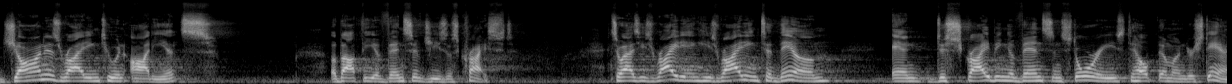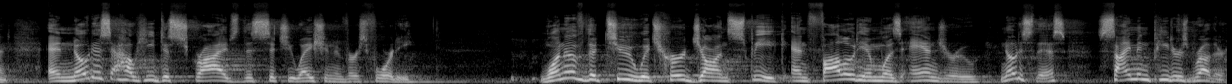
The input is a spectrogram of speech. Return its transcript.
John is writing to an audience about the events of Jesus Christ. So, as he's writing, he's writing to them and describing events and stories to help them understand. And notice how he describes this situation in verse 40. One of the two which heard John speak and followed him was Andrew. Notice this Simon Peter's brother.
